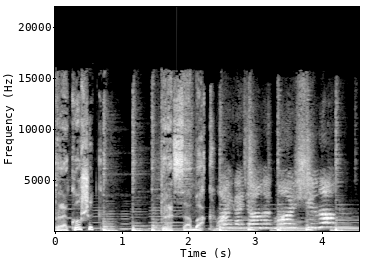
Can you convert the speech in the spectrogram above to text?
Про кошек, про собак. Мой котенок, мой щенок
